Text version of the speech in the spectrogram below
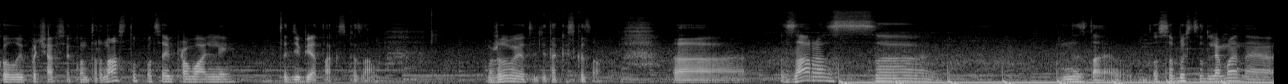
коли почався контрнаступ, оцей провальний, тоді б я так сказав. Можливо, я тоді так і сказав. Е, зараз е, не знаю. Особисто для мене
